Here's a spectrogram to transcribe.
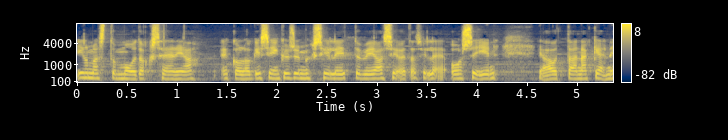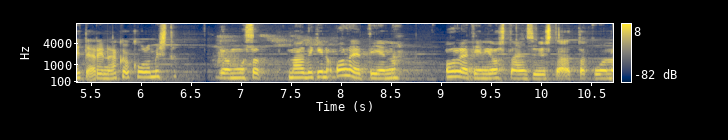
ilmastonmuutokseen ja ekologisiin kysymyksiin liittyviä asioita sille osiin ja auttaa näkemään niitä eri näkökulmista. Joo, musta mä jotenkin oletin, oletin jostain syystä, että kun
